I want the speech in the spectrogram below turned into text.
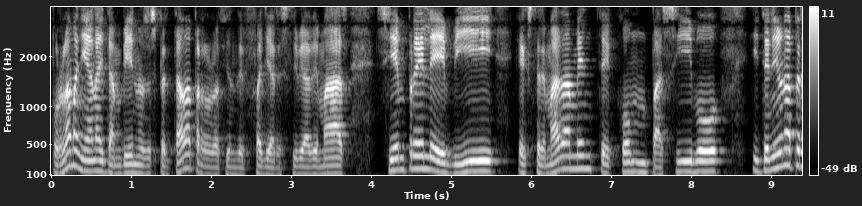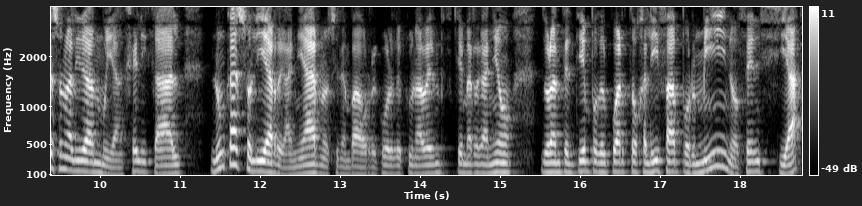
por la mañana y también nos despertaba para la oración de Fajr. Escribe además, siempre le vi extremadamente compasivo y tenía una personalidad muy angelical. Nunca solía regañarnos, sin embargo, recuerdo que una vez que me regañó durante el tiempo del cuarto califa por mi inocencia,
